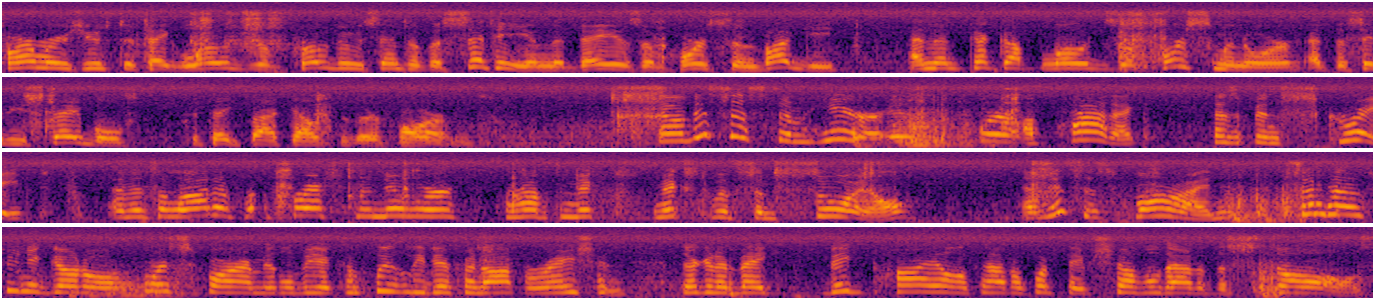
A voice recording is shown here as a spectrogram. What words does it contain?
Farmers used to take loads of produce into the city in the days of horse and buggy, and then pick up loads of horse manure at the city stables to take back out to their farms. Now this system here is where a paddock has been scraped and there's a lot of fresh manure perhaps mixed, mixed with some soil. And this is fine. Sometimes when you go to a horse farm, it'll be a completely different operation. They're going to make big piles out of what they've shoveled out of the stalls.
